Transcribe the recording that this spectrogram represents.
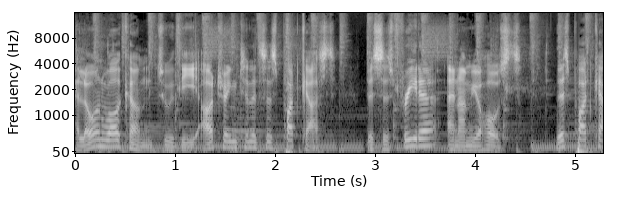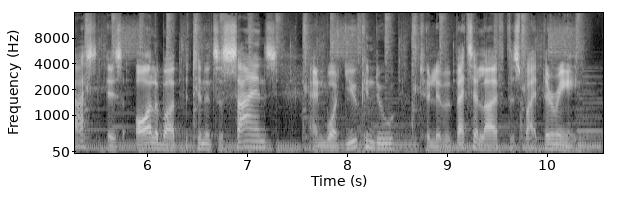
Hello and welcome to the Outring Tinnitus podcast. This is Frida and I'm your host. This podcast is all about the tinnitus science and what you can do to live a better life despite the ringing.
